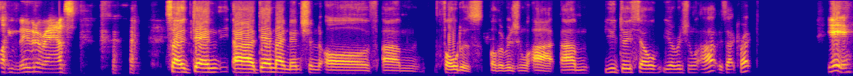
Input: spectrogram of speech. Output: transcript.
like moving around. so Dan uh, Dan made mention of um, folders of original art. Um, you do sell your original art, is that correct? Yeah,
